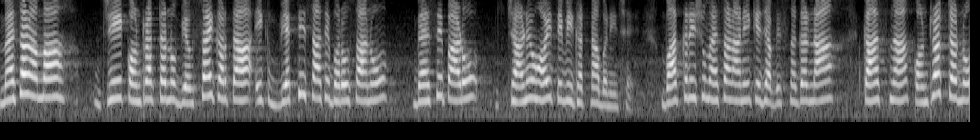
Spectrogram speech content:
મહેસાણામાં જે કોન્ટ્રાક્ટરનો વ્યવસાય કરતા એક વ્યક્તિ સાથે ભરોસાનો બેસે પાડો જાણ્યો હોય તેવી ઘટના બની છે. વાત કરીશું મહેસાણાની કે જ્યાં વિસનગરના કાંસના કોન્ટ્રાક્ટરનો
